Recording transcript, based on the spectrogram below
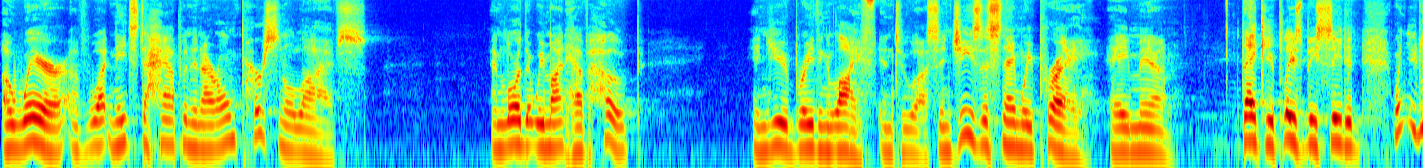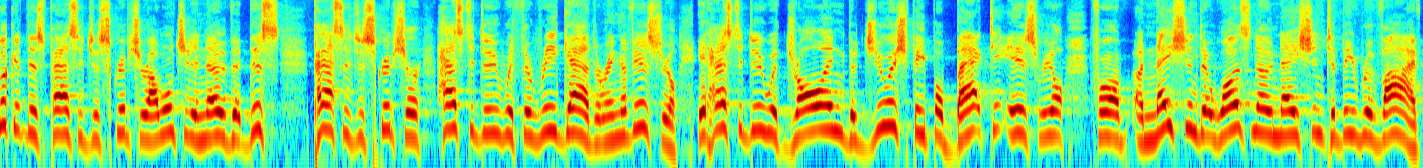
aware of what needs to happen in our own personal lives. And Lord, that we might have hope in you breathing life into us. In Jesus' name we pray. Amen. Thank you. Please be seated. When you look at this passage of Scripture, I want you to know that this passage of Scripture has to do with the regathering of Israel. It has to do with drawing the Jewish people back to Israel for a nation that was no nation to be revived.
